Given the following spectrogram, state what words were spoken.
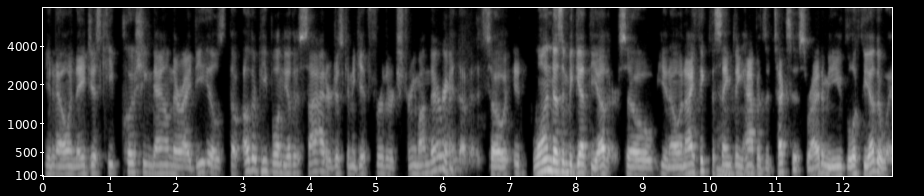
you know, and they just keep pushing down their ideals, the other people on the other side are just going to get further extreme on their end of it. So it one doesn't beget the other. So, you know, and I think the same thing happens in Texas, right? I mean, you look the other way,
